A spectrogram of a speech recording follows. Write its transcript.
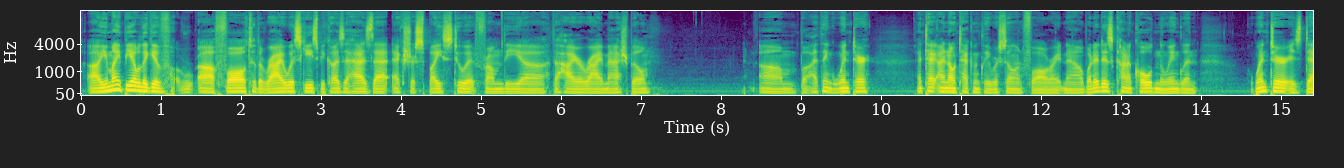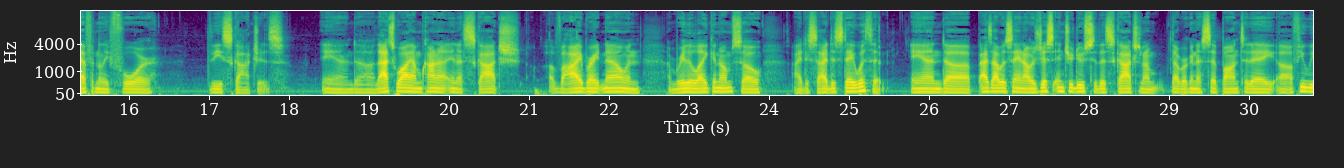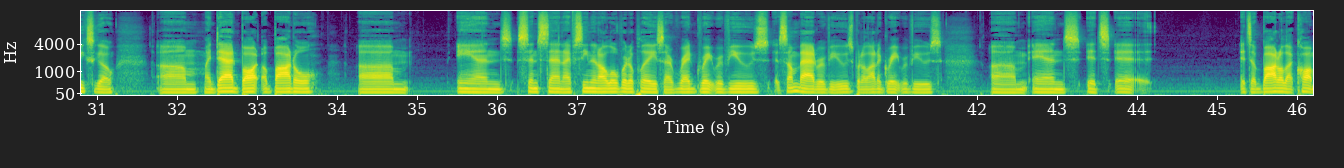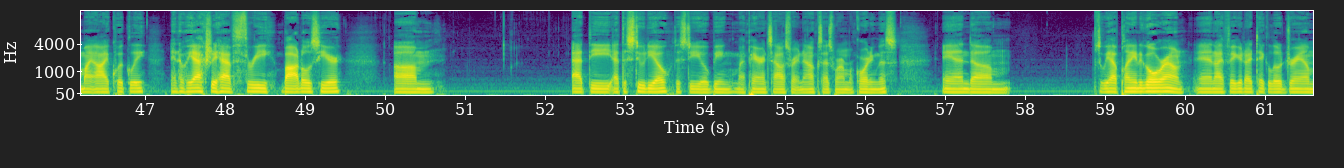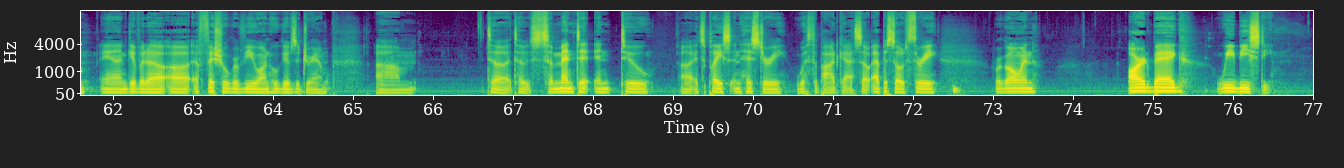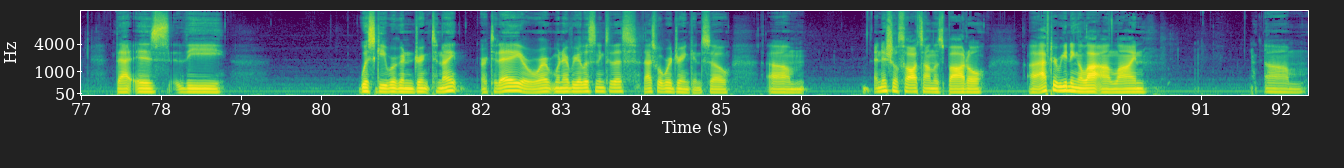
Uh, you might be able to give uh, fall to the rye whiskeys because it has that extra spice to it from the uh, the higher rye mash bill. Um, but I think winter. Te- I know technically we're still in fall right now, but it is kind of cold in New England winter is definitely for these scotches, and uh, that's why I'm kind of in a scotch vibe right now, and I'm really liking them. So I decided to stay with it. And uh, as I was saying, I was just introduced to this scotch that, that we're gonna sip on today uh, a few weeks ago. Um, my dad bought a bottle, um, and since then I've seen it all over the place. I've read great reviews, some bad reviews, but a lot of great reviews. Um, and it's it, it's a bottle that caught my eye quickly, and we actually have three bottles here, um, at the at the studio. The studio being my parents' house right now, because that's where I'm recording this, and um, so we have plenty to go around, and I figured I'd take a little dram and give it a, a official review on who gives a dram, um, to to cement it into uh, its place in history with the podcast. So episode three, we're going Ardbeg Wee Beastie. That is the whiskey we're going to drink tonight or today or wherever, whenever you're listening to this. That's what we're drinking. So, um, initial thoughts on this bottle. Uh, after reading a lot online, um,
